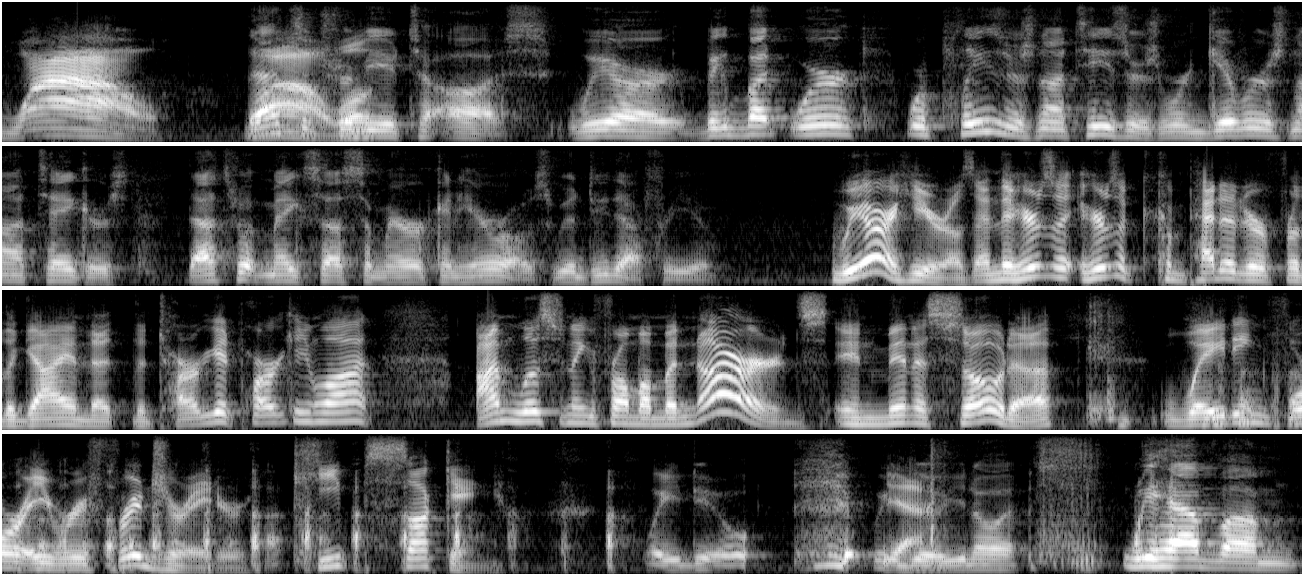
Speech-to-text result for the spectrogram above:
Wow. That's Wow. a Well- tribute to us. We are but we're we're pleasers, not teasers. We're givers, not takers. That's what makes us American heroes. We'll do that for you. We are heroes, and here's a here's a competitor for the guy in the the Target parking lot. I'm listening from a Menards in Minnesota, waiting for a refrigerator. Keep sucking. We do. We Yeah. do. You know what? We have um,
